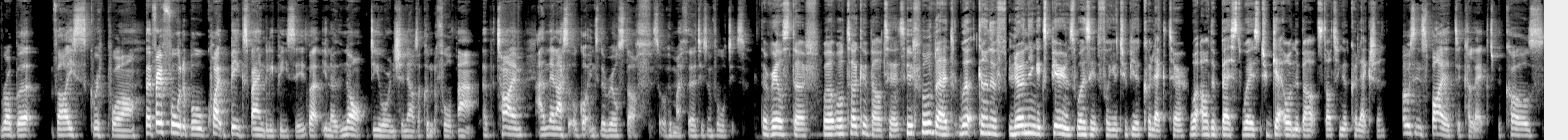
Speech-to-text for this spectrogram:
Robert, Weiss, Gripoix. They're very affordable, quite big spangly pieces, but you know, not Dior and Chanel's. I couldn't afford that at the time. And then I sort of got into the real stuff, sort of in my 30s and 40s. The real stuff. Well, we'll talk about it. Before that, what kind of learning experience was it for you to be a collector? What are the best ways to get on about starting a collection? I was inspired to collect because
